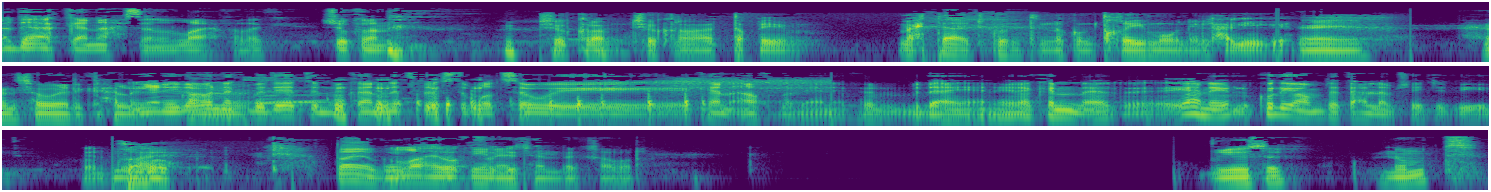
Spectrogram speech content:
ادائك كان أحسن الله يحفظك. شكرا. شكرا شكرا على التقييم. محتاج كنت إنكم تقيموني الحقيقة. إيه. حنسوي لك حلقة. يعني لو إنك بديت إنه كان نتفلكس تبغى تسوي كان أفضل يعني في البداية يعني. لكن يعني كل يوم تتعلم شيء جديد. صحيح. طيب الله يوفقك. إيش عندك خبر. يوسف نمت؟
